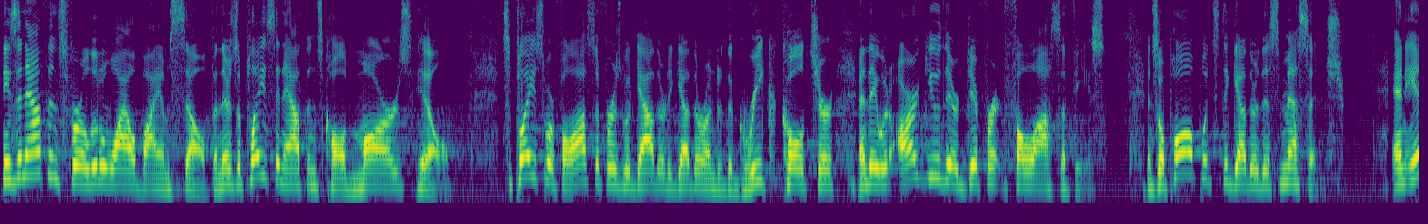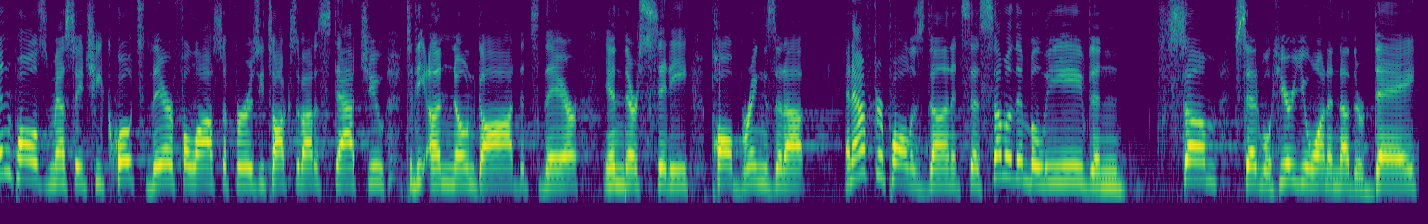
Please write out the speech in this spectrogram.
He's in Athens for a little while by himself, and there's a place in Athens called Mars Hill. It's a place where philosophers would gather together under the Greek culture, and they would argue their different philosophies. And so Paul puts together this message. And in Paul's message, he quotes their philosophers. He talks about a statue to the unknown God that's there in their city. Paul brings it up. And after Paul is done, it says some of them believed and some said, We'll hear you on another day.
